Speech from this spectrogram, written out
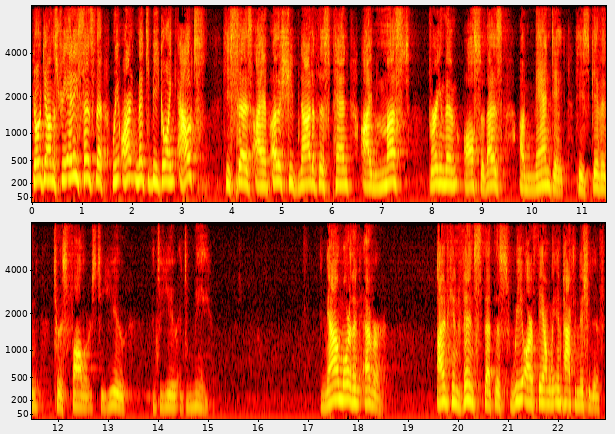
go down the street. Any sense that we aren't meant to be going out he says, I have other sheep not of this pen. I must bring them also. That is a mandate he's given to his followers, to you and to you and to me. Now more than ever, I'm convinced that this We Are Family Impact Initiative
